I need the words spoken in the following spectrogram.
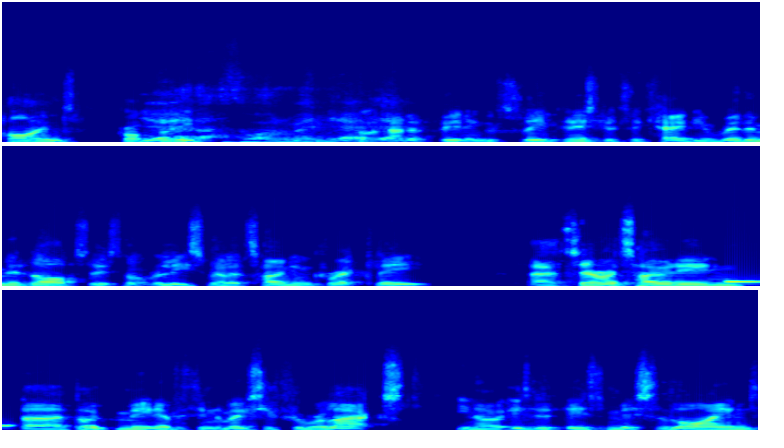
timed properly. Yeah, that's the one, man. Yeah, not yeah. had a feeling of sleepiness. Your circadian rhythm is off, so it's not released melatonin correctly. Uh, serotonin, uh, dopamine, everything that makes you feel relaxed, you know, is is misaligned.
